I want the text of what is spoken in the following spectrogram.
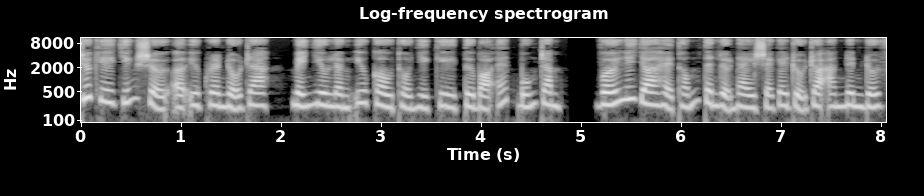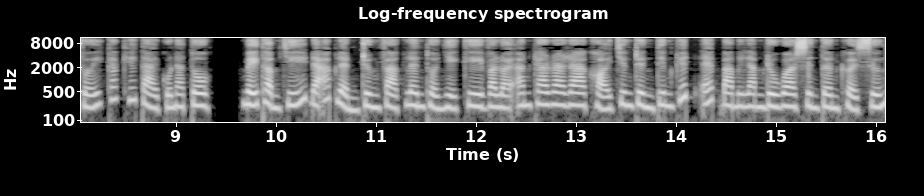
Trước khi chiến sự ở Ukraine nổ ra, Mỹ nhiều lần yêu cầu Thổ Nhĩ Kỳ từ bỏ S-400, với lý do hệ thống tên lửa này sẽ gây rủi ro an ninh đối với các khí tài của NATO. Mỹ thậm chí đã áp lệnh trừng phạt lên Thổ Nhĩ Kỳ và loại Ankara ra khỏi chương trình tiêm kích F-35 do Washington khởi xướng.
